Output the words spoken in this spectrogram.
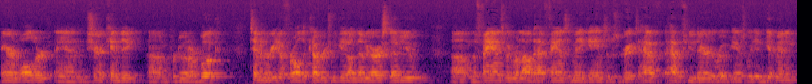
Aaron Walter and Sharon Kendig um, for doing our book. Tim and Rita for all the coverage we get on WRSW. Um, the fans, we were allowed to have fans at many games. It was great to have have a few there. The road games, we didn't get many.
